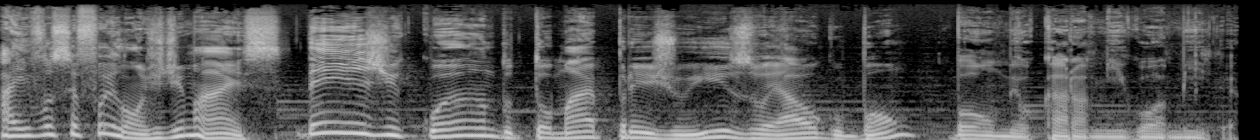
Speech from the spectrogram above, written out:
Aí você foi longe demais. Desde quando tomar prejuízo é algo bom? Bom, meu caro amigo ou amiga,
